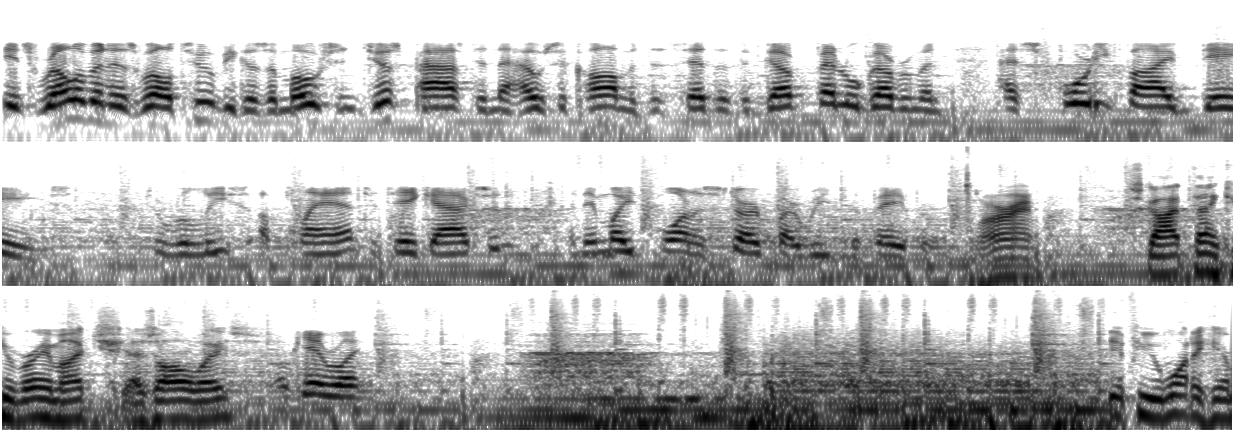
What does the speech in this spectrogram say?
it's relevant as well too because a motion just passed in the House of Commons that said that the gov- federal government has 45 days to release a plan to take action, and they might want to start by reading the paper. All right, Scott. Thank you very much as always. Okay, Roy. If you want to hear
